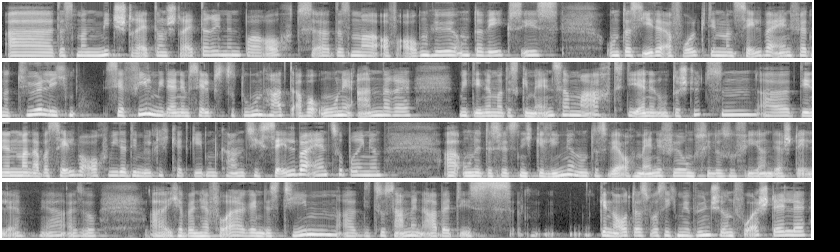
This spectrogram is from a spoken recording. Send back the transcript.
dass man Mitstreiter und Streiterinnen braucht, äh, dass man auf Augenhöhe unterwegs ist und dass jeder Erfolg, den man selber einfährt, natürlich sehr viel mit einem selbst zu tun hat, aber ohne andere, mit denen man das gemeinsam macht, die einen unterstützen, äh, denen man aber selber auch wieder die Möglichkeit geben kann, sich selber einzubringen. Ohne das wird es nicht gelingen und das wäre auch meine Führungsphilosophie an der Stelle. Ja, also äh, ich habe ein hervorragendes Team, äh, die Zusammenarbeit ist genau das, was ich mir wünsche und vorstelle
